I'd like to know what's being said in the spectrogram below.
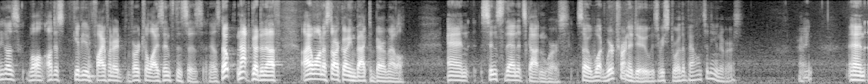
And he goes, well, I'll just give you 500 virtualized instances. And he goes, nope, not good enough. I want to start going back to bare metal. And since then, it's gotten worse. So what we're trying to do is restore the balance in the universe, right? And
